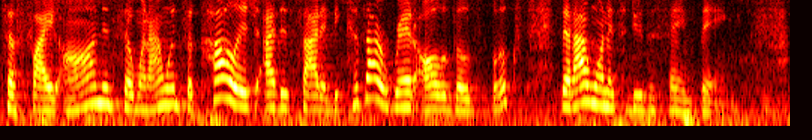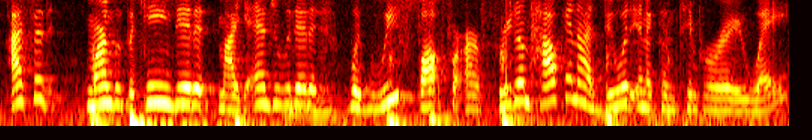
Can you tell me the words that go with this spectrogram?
to fight on. And so when I went to college, I decided because I read all of those books that I wanted to do the same thing. I said Martin Luther King did it, Maya Angelou did it. Mm-hmm. Like we fought for our freedom. How can I do it in a contemporary way?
